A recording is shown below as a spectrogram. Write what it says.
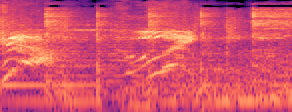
Wait!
